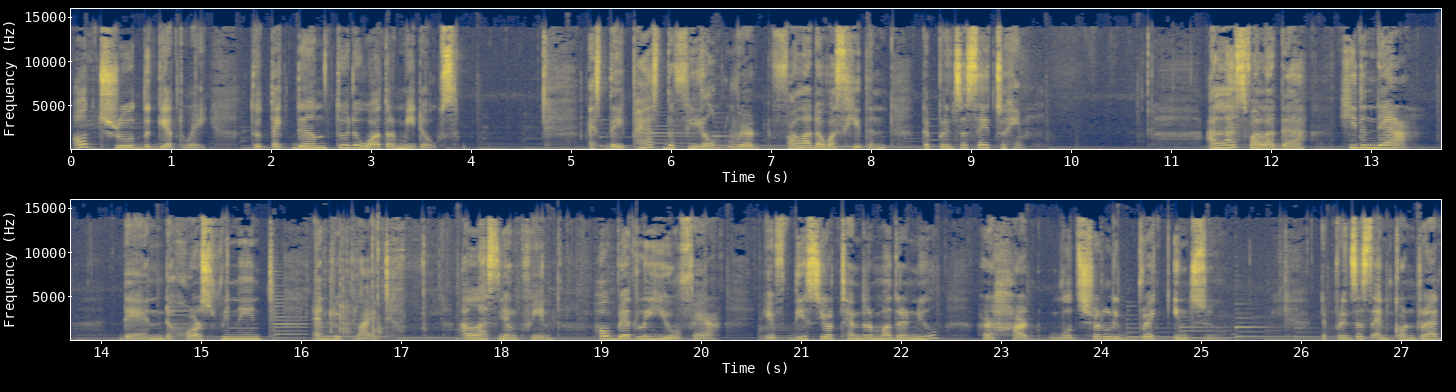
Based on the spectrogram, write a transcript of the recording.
out through the gateway to take them to the water meadows. As they passed the field where Falada was hidden, the princess said to him, Alas, Falada, hidden there. Then the horse whinnied and replied, Alas, young queen, how badly you fare. If this your tender mother knew, her heart would surely break in two. The princess and Conrad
